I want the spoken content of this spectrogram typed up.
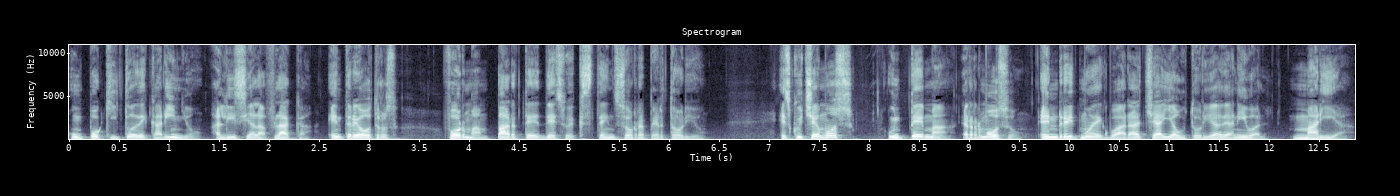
Un poquito de cariño, Alicia la Flaca, entre otros, forman parte de su extenso repertorio. Escuchemos un tema hermoso en ritmo de guaracha y autoría de Aníbal, María.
